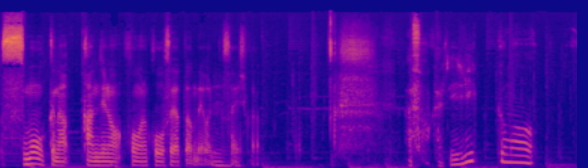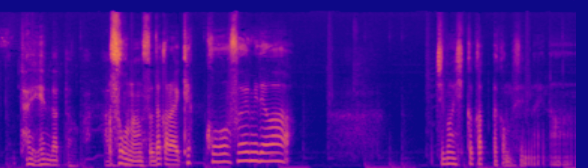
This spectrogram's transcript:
うスモークな感じの方の構成だったんだよ割と最初から、あそうか。リリックも大変だったのか。あそうなんですよ。だから結構そういう意味では一番引っかかったかもしれないななんか。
